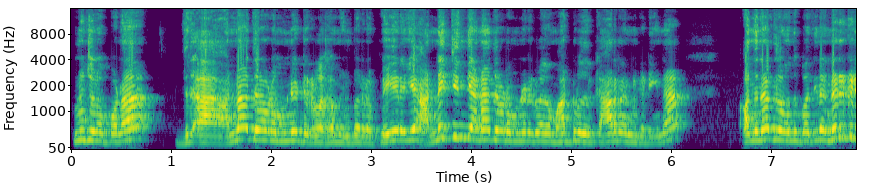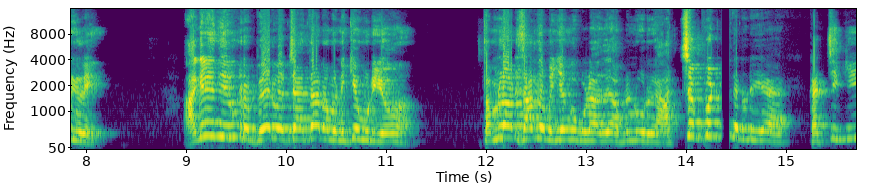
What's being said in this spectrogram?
இன்னும் சொல்ல போனால் அண்ணா திராவிட முன்னேற்ற கழகம் என்கிற பெயரையே அனைத்து இந்திய அண்ணா திராவிட முன்னேற்ற கழகம் மாற்றுவதற்கு காரணம் என்னன்னு கேட்டிங்கன்னா அந்த நேரத்தில் வந்து பார்த்தீங்கன்னா நெருக்கடி நிலை. அகில இந்தியன்ற பேர் வச்சா தான் நம்ம நிற்க முடியும். தமிழ்நாடு சார்ந்த நம்ம இயங்கக்கூடாது அப்படின்னு ஒரு அச்சப்பட்டு தன்னுடைய கட்சிக்கு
